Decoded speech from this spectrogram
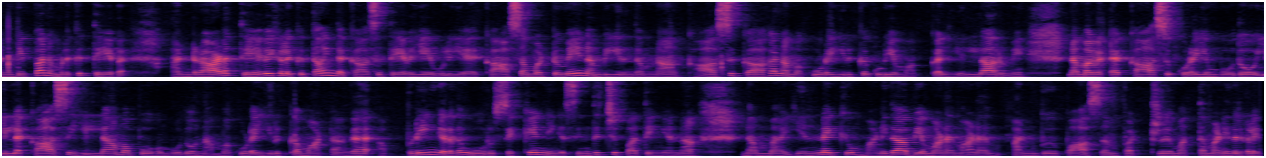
கண்டிப்பாக நம்மளுக்கு தேவை. அன்றாட தேவைகளுக்கு தான் இந்த காசு தேவையே ஒழிய காசை மட்டுமே நம்பி இருந்தோம்னா காசு காசுக்காக நம்ம கூட இருக்கக்கூடிய மக்கள் எல்லாருமே நம்மக்கிட்ட காசு குறையும் போதோ இல்லை காசு இல்லாமல் போகும்போதோ நம்ம கூட இருக்க மாட்டாங்க. அப்படிங்கிறத ஒரு செகண்ட் நீங்கள் சிந்திச்சு பார்த்தீங்கன்னா நம்ம என்னைக்கும் மனிதாபியமானமான அன்பு பாசம் பற்று மற்ற மனிதர்களை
